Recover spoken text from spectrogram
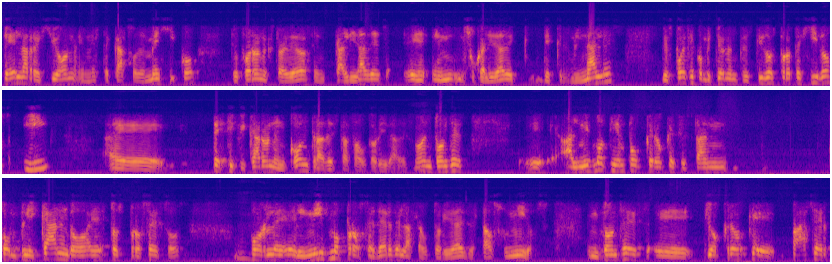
de la región, en este caso de México, que fueron extraditados en calidades, eh, en su calidad de, de criminales, después se convirtieron en testigos protegidos y eh, testificaron en contra de estas autoridades, ¿no? Entonces, eh, al mismo tiempo creo que se están complicando estos procesos por le- el mismo proceder de las autoridades de Estados Unidos. Entonces, eh, yo creo que va a ser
